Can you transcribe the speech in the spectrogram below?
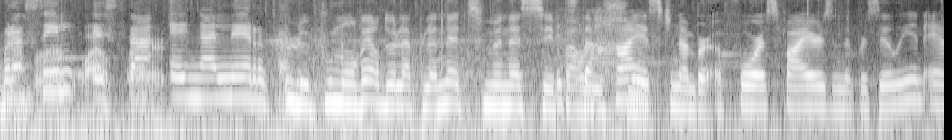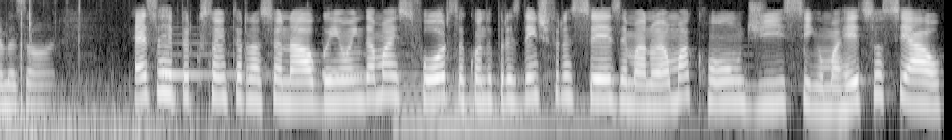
Brasil number of está en alerta. Le poumon vert de la planète menacé It's par the le feu. highest number of forest fires in the Brazilian Amazon. Essa repercussão internacional ganhou ainda mais força quando o presidente francês Emmanuel Macron disse em uma rede social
